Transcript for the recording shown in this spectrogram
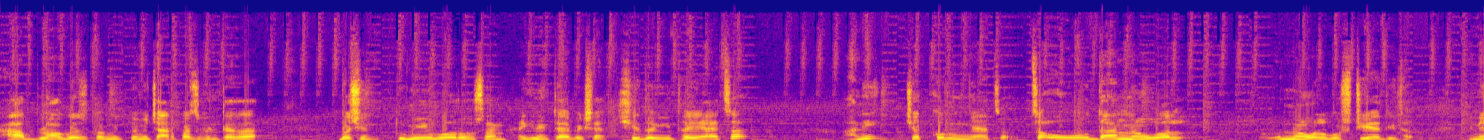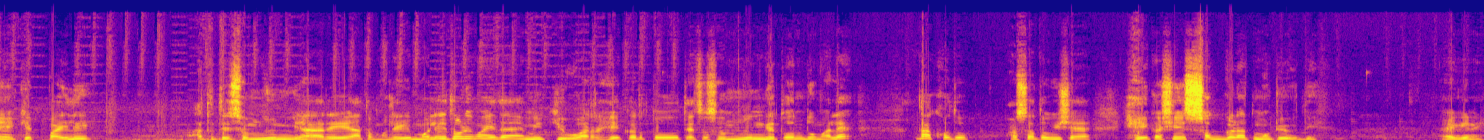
हा ब्लॉगच कमीत कमी चार पाच घंट्याचा बसेन तुम्ही बोर होसान आहे की नाही? त्यापेक्षा शिदं इथं यायचं आणि चेक करून घ्यायचं. चौदा नवल नवल गोष्टी आहेत इथं. मी एक एक पाहिली आता ते समजून घ्या रे. आता मला मलाही थोडी माहीत आहे. मी क्यू आर हे करतो त्याचं समजून घेतो आणि तुम्हाला दाखवतो. असा तो विषय आहे. हे कशी सगळ्यात मोठी होती. आहे की नाही?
